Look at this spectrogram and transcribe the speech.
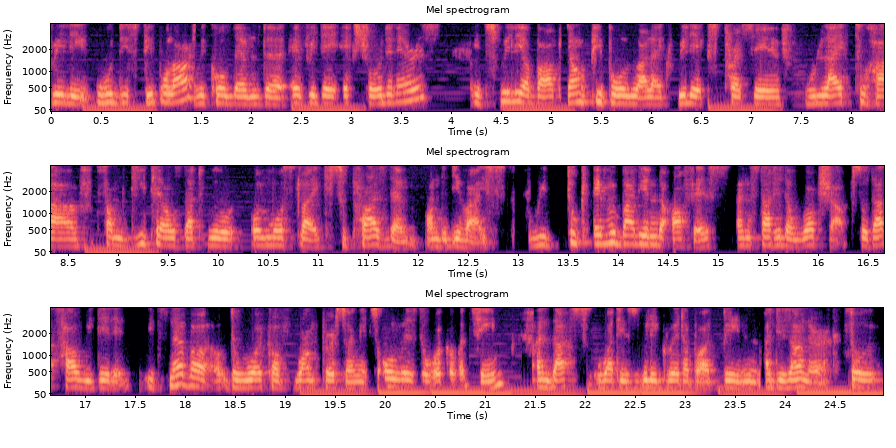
really who these people are. We call them the everyday extraordinaries. It's really about young people who are like really expressive, who like to have some details that will almost like surprise them on the device. We took everybody in the office and started a workshop. So that's how we did it. It's never the work of one person, it's always the work of a team. And that's what is really great about being a designer. So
